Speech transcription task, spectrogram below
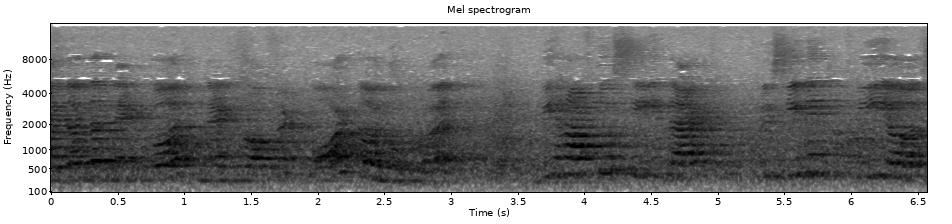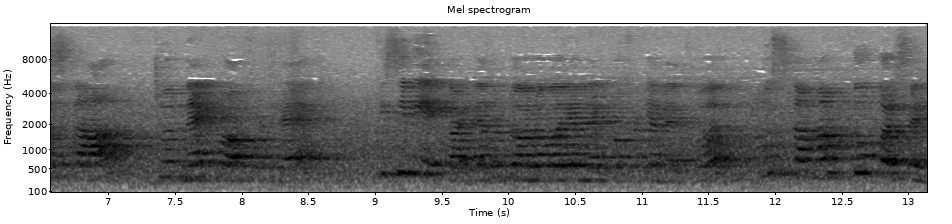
either the net worth net profit और turnover we have to see that preceding three years का जो नेट प्रॉफिट है, किसी भी एक का, या तो टर्नओवर या नेट प्रॉफिट या नेट वर्थ उसका टू परसेंट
